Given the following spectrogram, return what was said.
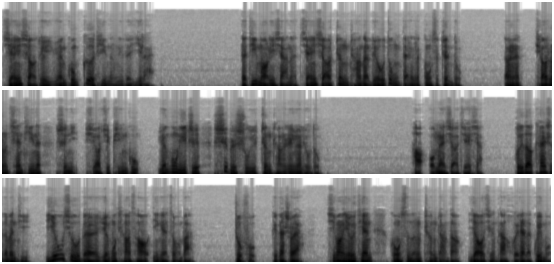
减小对员工个体能力的依赖，在低毛利下呢，减小正常的流动带来的公司震动。当然，调整的前提呢，是你需要去评估员工离职是不是属于正常人员流动。好，我们来小结一下，回到开始的问题：优秀的员工跳槽应该怎么办？祝福对他说呀，希望有一天公司能成长到邀请他回来的规模。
